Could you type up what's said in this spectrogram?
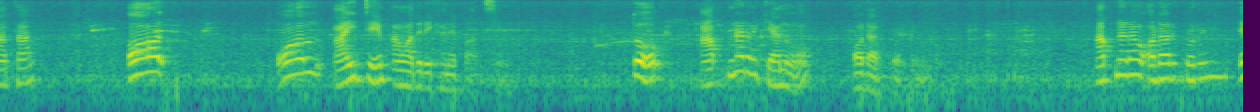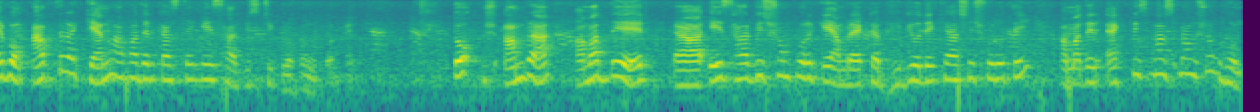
মাথা অল অল আইটেম আমাদের এখানে পাচ্ছে। তো আপনারা কেন অর্ডার করবেন? আপনারা অর্ডার করুন এবং আপনারা কেন আমাদের কাছ থেকে সার্ভিসটি গ্রহণ করবেন? তো আমরা আমাদের এই সার্ভিস সম্পর্কে আমরা একটা ভিডিও দেখে আসি শুরুতেই। আমাদের এক পিস মাছ মাংস হোম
